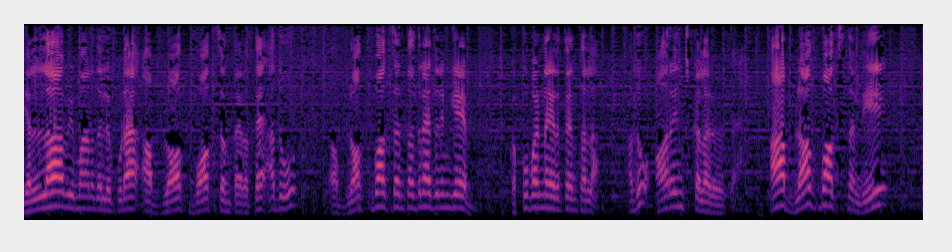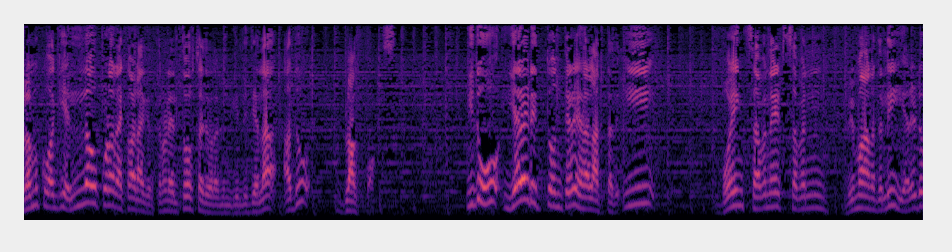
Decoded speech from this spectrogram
ಎಲ್ಲಾ ವಿಮಾನದಲ್ಲೂ ಕೂಡ ಆ ಬ್ಲಾಕ್ ಬಾಕ್ಸ್ ಅಂತ ಇರುತ್ತೆ. ಅದು ಬ್ಲಾಕ್ ಬಾಕ್ಸ್ ಅಂತಂದ್ರೆ ಅದು ನಿಮ್ಗೆ ಕಪ್ಪು ಬಣ್ಣ ಇರುತ್ತೆ ಅಂತಲ್ಲ, ಅದು ಆರೆಂಜ್ ಕಲರ್ ಇರುತ್ತೆ. ಆ ಬ್ಲಾಕ್ ಬಾಕ್ಸ್ನಲ್ಲಿ ಪ್ರಮುಖವಾಗಿ ಎಲ್ಲವೂ ಕೂಡ ರೆಕಾರ್ಡ್ ಆಗಿರುತ್ತೆ. ನೋಡಿ ಎಲ್ಲಿ ತೋರಿಸ್ತಾ ಇದೀವಲ್ಲ ನಿಮ್ಗೆ ಇಲ್ಲಿದೆಯಲ್ಲ, ಅದು ಬ್ಲಾಕ್ ಬಾಕ್ಸ್ ಇದು ಎರಡಿತ್ತು ಅಂತೇಳಿ ಹೇಳಲಾಗ್ತದೆ. ಈ ಬೋಯಿಂಗ್ ಸೆವೆನ್ ಏಟ್ ಸೆವೆನ್ ವಿಮಾನದಲ್ಲಿ ಎರಡು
